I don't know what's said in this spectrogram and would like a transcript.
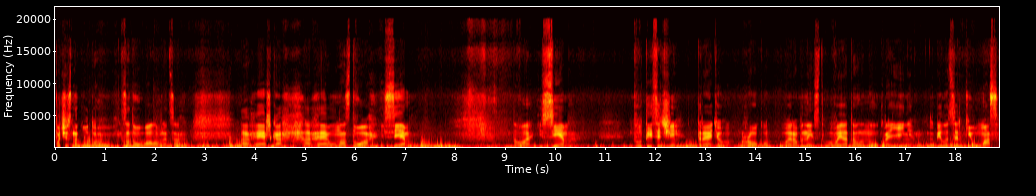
по чесноку то задовбала вже ця АГшка. АГ у нас 2,7. 2,7. 2003 року виробництва. Виготовлено в Україні до білоцерків МАЗ.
